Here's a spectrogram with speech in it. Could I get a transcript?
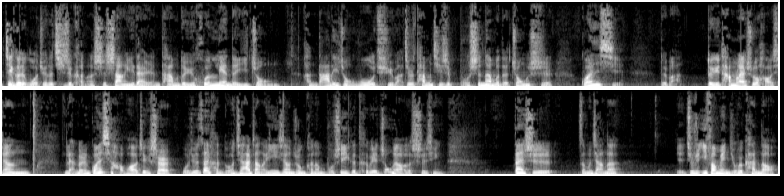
这个我觉得其实可能是上一代人他们对于婚恋的一种很大的一种误区吧，就是他们其实不是那么的重视关系，对吧？对于他们来说，好像两个人关系好不好这个事儿，我觉得在很多家长的印象中，可能不是一个特别重要的事情。但是怎么讲呢？也就是一方面，你就会看到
